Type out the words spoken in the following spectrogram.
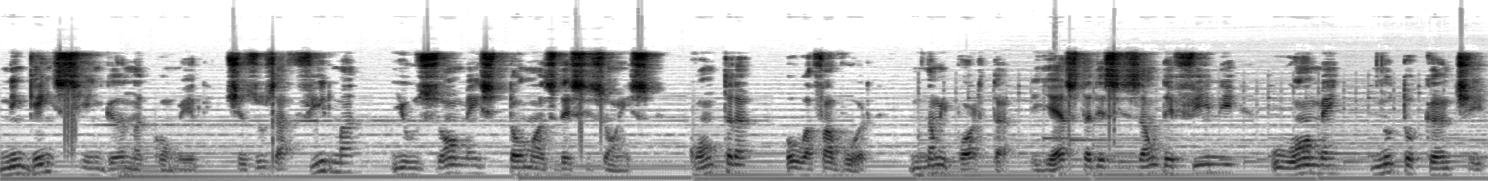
Ninguém se engana com ele. Jesus afirma e os homens tomam as decisões contra ou a favor. Não importa. E esta decisão define o homem no tocante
